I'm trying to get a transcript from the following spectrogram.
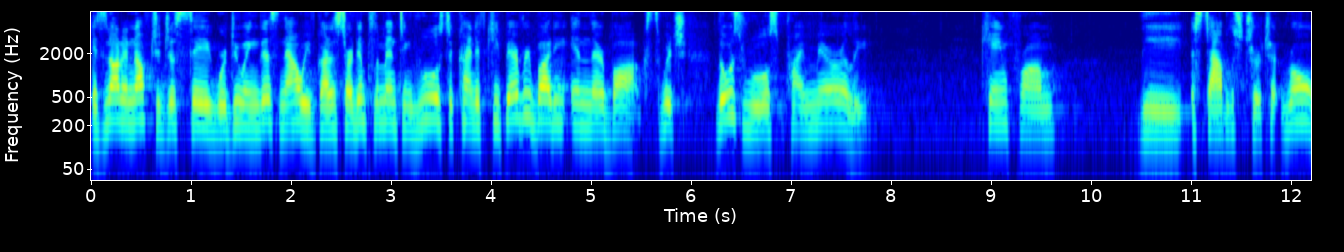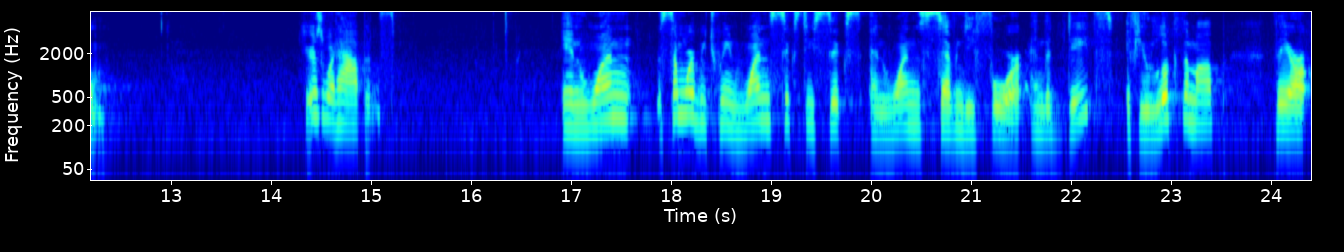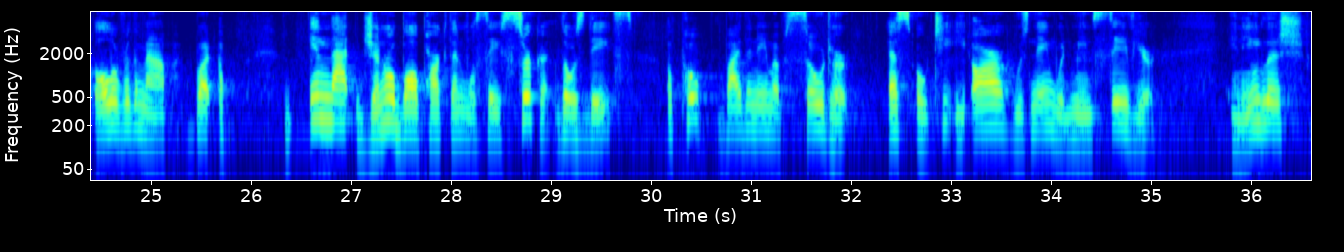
It's not enough to just say we're doing this. Now we've got to start implementing rules to kind of keep everybody in their box, which those rules primarily came from the established church at Rome. Here's what happens. In one, somewhere between 166 and 174, and the dates, if you look them up, they are all over the map, but a, in that general ballpark, then we'll say circa those dates, a pope by the name of Soter, S O T E R, whose name would mean savior in English,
